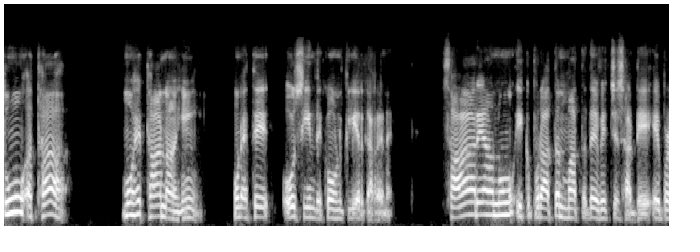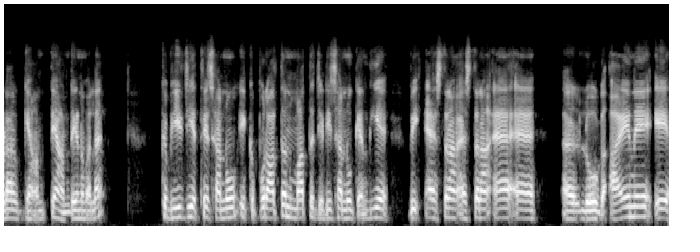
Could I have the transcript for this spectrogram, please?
ਤੂੰ ਅਥਾ ਮੋਹਿ ਥਾ ਨਹੀਂ। ਹੁਣ ਇੱਥੇ ਉਹ ਸੀਨ ਦੇਖੋ, ਹੁਣ ਕਲੀਅਰ ਕਰ ਰਹੇ ਨੇ। ਸਾਰਿਆਂ ਨੂੰ ਇੱਕ ਪੁਰਾਤਨ ਮਤ ਦੇ ਵਿੱਚ ਸਾਡੇ ਇਹ ਬੜਾ ਗਿਆਨ, ਧਿਆਨ ਦੇਣ ਵਾਲਾ ਹੈ। ਕਬੀਰ ਜੀ, ਇੱਥੇ ਸਾਨੂੰ ਇੱਕ ਪੁਰਾਤਨ ਮਤ ਜਿਹੜੀ ਸਾਨੂੰ ਕਹਿੰਦੀ ਹੈ ਵੀ ਇਸ ਤਰ੍ਹਾਂ ਇਸ ਤਰ੍ਹਾਂ, ਇਹ ਇਹ ਲੋਕ ਆਏ ਨੇ, ਇਹ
